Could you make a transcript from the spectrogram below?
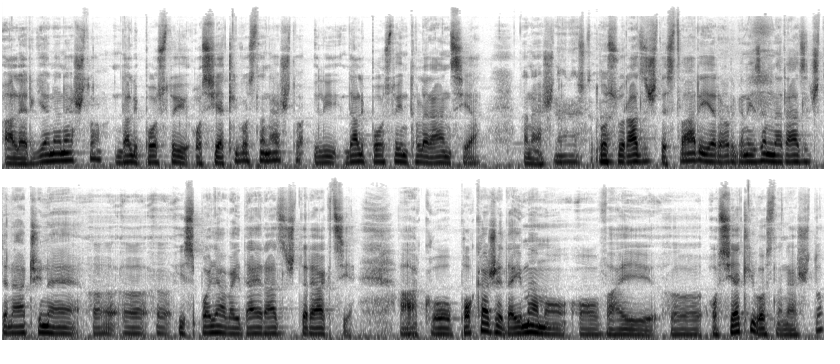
alergija na nešto, da li postoji osjetljivost na nešto ili da li postoji intolerancija na nešto. Na nešto to da. su različite stvari jer organizam na različite načine uh, uh, ispoljava i daje različite reakcije. A ako pokaže da imamo ovaj uh, osjetljivost na nešto,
